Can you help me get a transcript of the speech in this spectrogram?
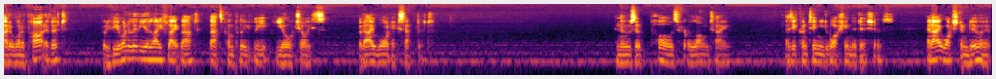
I don't want a part of it, but if you want to live your life like that, that's completely your choice. But I won't accept it. And there was a pause for a long time as he continued washing the dishes. And I watched him do it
